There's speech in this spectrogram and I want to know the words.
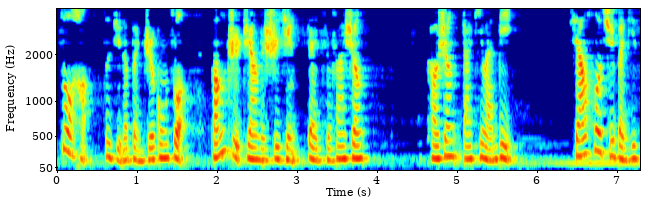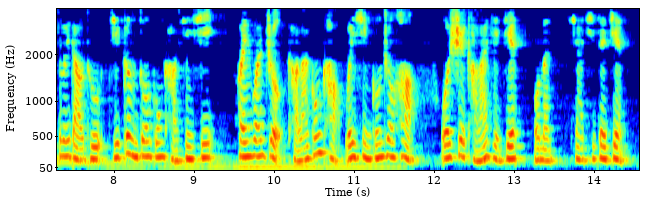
做好自己的本职工作，防止这样的事情再次发生。考生答题完毕。想要获取本题思维导图及更多公考信息。欢迎关注“考拉公考”微信公众号，我是考拉姐姐，我们下期再见。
